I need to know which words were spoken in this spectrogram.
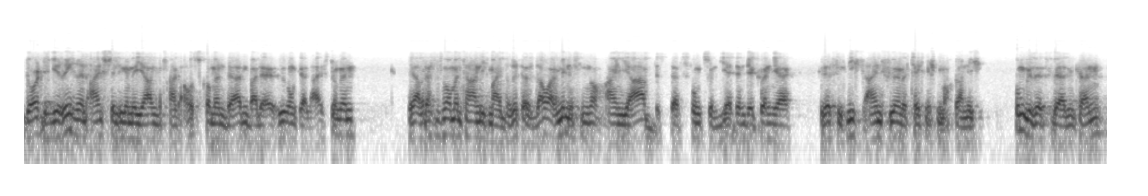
deutlich geringeren einstelligen Milliardenbetrag auskommen werden bei der Erhöhung der Leistungen. Ja, aber das ist momentan nicht mein Bericht. Das dauert mindestens noch ein Jahr, bis das funktioniert, denn wir können ja gesetzlich nichts einführen, was technisch noch gar nicht umgesetzt werden kann.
